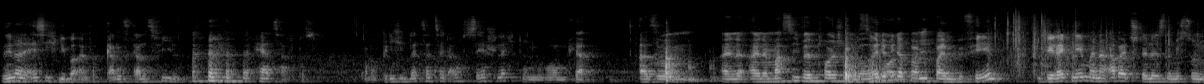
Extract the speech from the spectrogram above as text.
Nee, dann esse ich lieber einfach ganz, ganz viel. Herzhaftes. Aber bin ich in letzter Zeit auch sehr schlecht drin geworden. Ja. Also eine, eine massive Enttäuschung. Aber heute wieder beim, beim Buffet. Direkt neben meiner Arbeitsstelle ist nämlich so ein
